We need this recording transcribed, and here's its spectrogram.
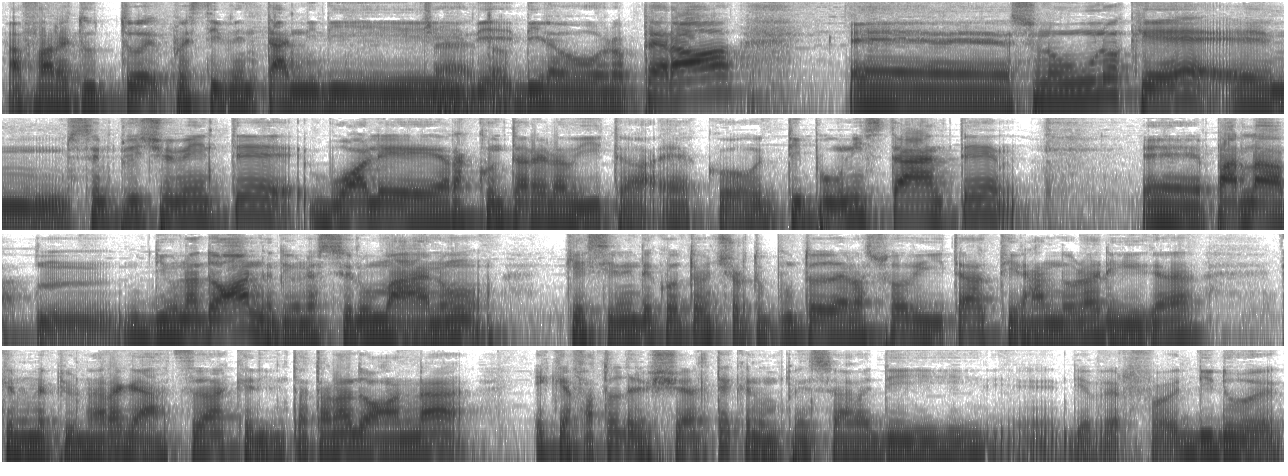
a fare tutti questi vent'anni di, certo. di, di lavoro, però eh, sono uno che eh, semplicemente vuole raccontare la vita, ecco, tipo un istante eh, parla mh, di una donna, di un essere umano che si rende conto a un certo punto della sua vita, tirando la riga, che non è più una ragazza, che è diventata una donna e che ha fatto delle scelte che non pensava di, di aver, di dove,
